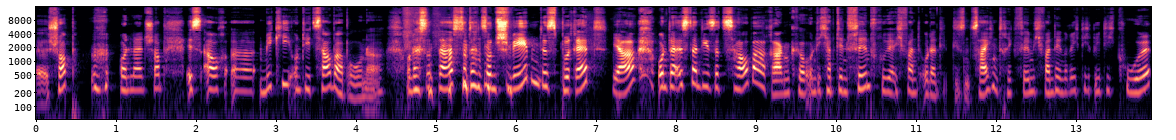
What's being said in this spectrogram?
äh, Shop, Online-Shop, ist auch äh, Mickey und die Zauberbohne. Und das, da hast du dann so ein schwebendes Brett, ja, und da ist dann diese Zauberranke. Und ich habe den Film früher, ich fand, oder diesen Zeichentrickfilm, ich fand den richtig, richtig cool.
